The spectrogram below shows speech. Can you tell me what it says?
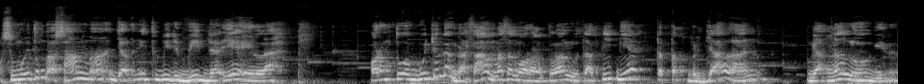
Semua itu nggak sama. Jalan itu beda-beda. Ya elah orang tua gue juga nggak sama sama orang tua lu tapi dia tetap berjalan nggak ngeluh gitu.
